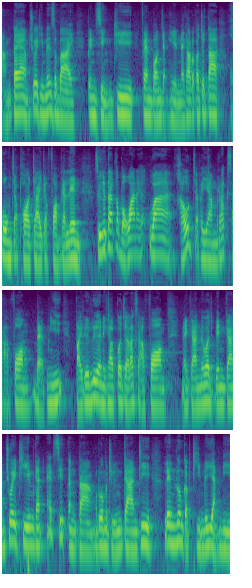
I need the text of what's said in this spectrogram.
3 แต้ม ช่วยทีมเล่นสบาย เป็นสิ่งที่แฟนบอลอยากเห็นนะครับ แล้วก็เจ้าต้าคงจะพอใจกับฟอร์มการเล่น ซึ่งเจ้าต้าก็บอกว่านะว่าเขาจะพยายามรักษาฟอร์มแบบนี้ไปเรื่อยๆนะครับก็จะรักษาฟอร์ม ในการไม่ว่าจะเป็นการช่วยทีมการแอดซิสต่างๆ รวมไปถึงการที่เล่นร่วมกับทีมได้อย่างดี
